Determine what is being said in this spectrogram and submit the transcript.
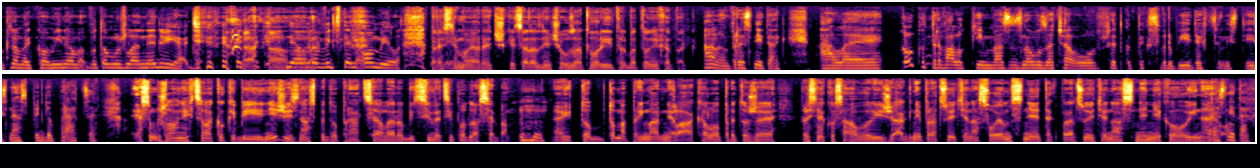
oknom, aj komínom a potom už len nedvíhať. Neurobiť ten omyl. Presne moja reč. Keď sa raz niečo uzatvorí, treba to nechať tak. Áno, presne tak. Ale Koľko trvalo, kým vás znovu začalo všetko tak svrbieť a chceli ste ísť naspäť do práce? Ja som už hlavne chcel ako keby nie ísť naspäť do práce, ale robiť si veci podľa seba. Uh-huh. Aj to, to ma primárne lákalo, pretože presne ako sa hovorí, že ak nepracujete na svojom sne, tak pracujete na sne niekoho iného. Presne tak.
